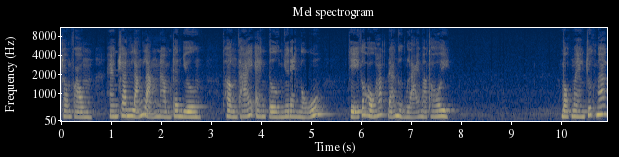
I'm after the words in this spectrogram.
Trong phòng, hàng sanh lẳng lặng nằm trên giường, thần thái an tường như đang ngủ, chỉ có hô hấp đã ngừng lại mà thôi. Một màn trước mắt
